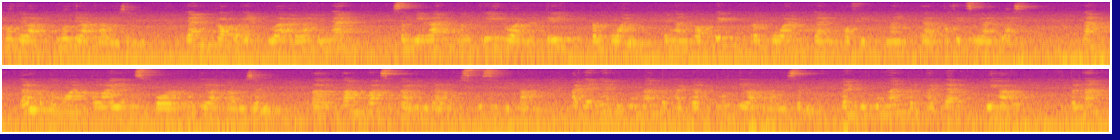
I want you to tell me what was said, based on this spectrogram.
Multilateralism dan kelompok yang kedua adalah dengan sembilan menteri luar negeri perempuan dengan topik perempuan dan COVID-19. Eh, nah, dalam pertemuan Alliance for Multilateralism, eh, tampak sekali di dalam diskusi kita adanya dukungan terhadap multilateralism dan dukungan terhadap WHO di tengah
